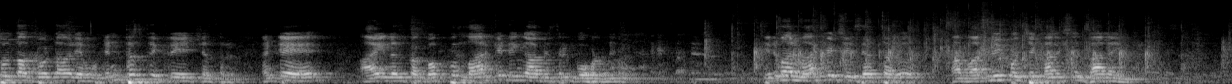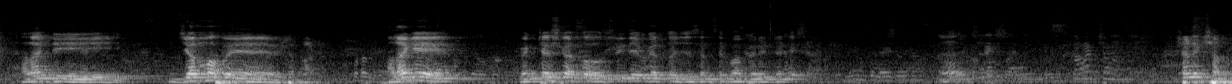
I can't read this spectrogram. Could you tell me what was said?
చూద్దాం చూద్దాం అనే ఒక ఇంట్రెస్ట్ క్రియేట్ చేస్తారు. అంటే ఆయనంత గొప్ప మార్కెటింగ్ ఆఫీసర్కి ఇంకొకడు సినిమాని మార్కెట్ చేసేస్తాడు ఆ వన్ వీక్ వచ్చే కలెక్షన్ చాలా అలాంటి జమ్మ అలాగే వెంకటేష్ గారితో శ్రీదేవి గారితో చేసిన సినిమా పేరు ఏంటంటే ఆ? క్షణక్షణం.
